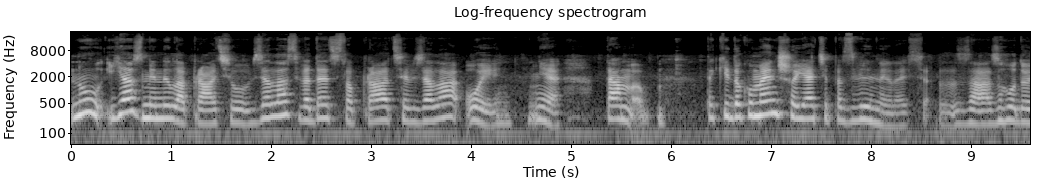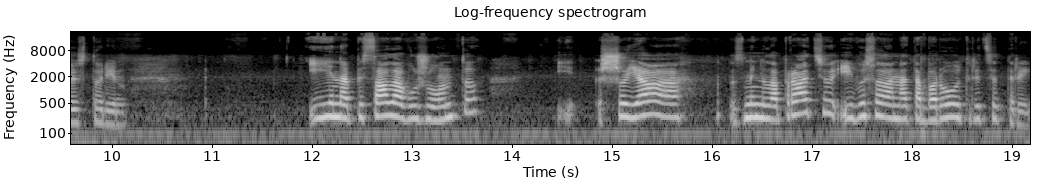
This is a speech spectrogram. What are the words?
Ну, я змінила працю, взяла свідоцтво праці, взяла. Ой, ні, там такий документ, що я типу, звільнилася за згодою сторін. І написала в Ужонт, що я змінила працю і вийшла на таборову 33.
